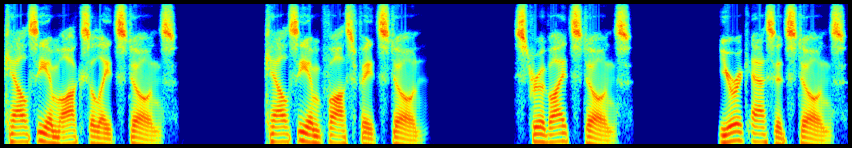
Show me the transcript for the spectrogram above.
calcium oxalate stones, calcium phosphate stone, struvite stones, uric acid stones,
